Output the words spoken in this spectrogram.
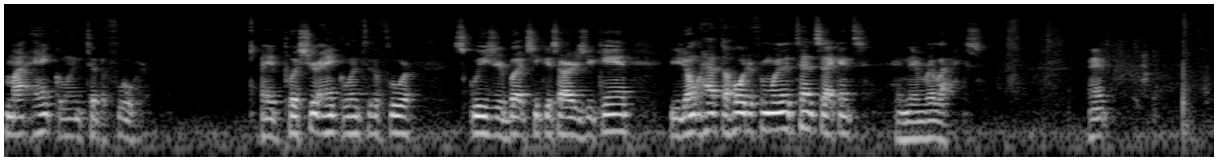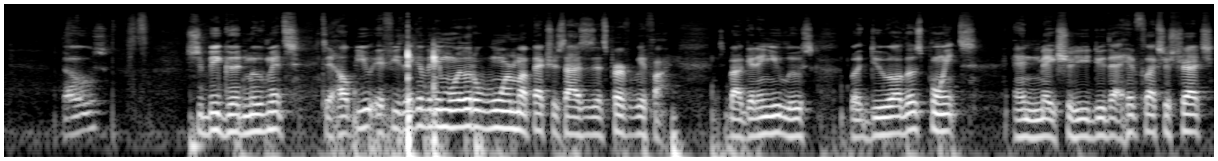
my ankle into the floor. Hey, push your ankle into the floor Squeeze your butt cheek as hard as you can. You don't have to hold it for more than 10 seconds and then relax. Okay? Those should be good movements to help you. If you think of any more little warm up exercises, it's perfectly fine. It's about getting you loose, but do all those points and make sure you do that hip flexor stretch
